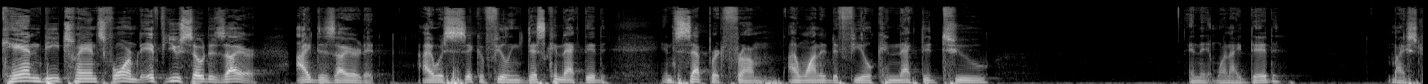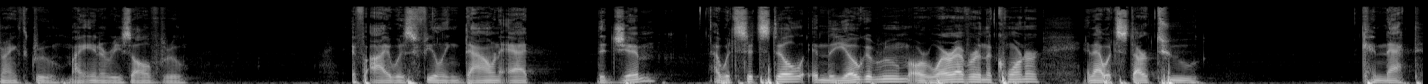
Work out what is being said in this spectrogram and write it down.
can be transformed if you so desire. I desired it. I was sick of feeling disconnected and separate from. I wanted to feel connected to. And it, when I did, my strength grew, my inner resolve grew. If I was feeling down at the gym, I would sit still in the yoga room or wherever in the corner and I would start to connect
